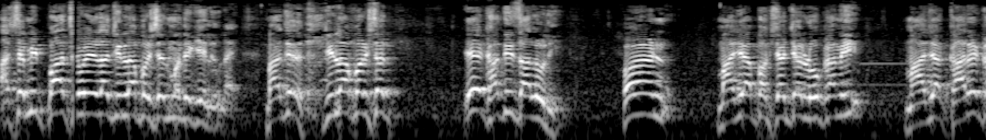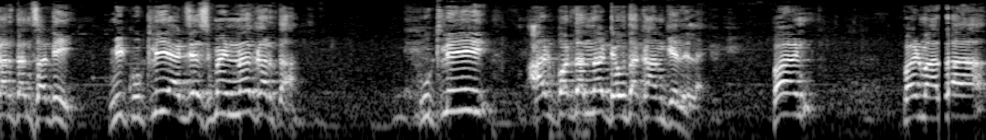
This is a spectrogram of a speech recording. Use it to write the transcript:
असे मी पाच वेळेला जिल्हा परिषदमध्ये गेलेलो आहे. माझे जिल्हा परिषद एक हाती चालवली. पण माझ्या पक्षाच्या लोकांनी माझ्या कार्यकर्त्यांसाठी मी कुठलीही ऍडजस्टमेंट न करता कुठलीही आडपडदा न ठेवता काम केलेलं आहे. पण पण मला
